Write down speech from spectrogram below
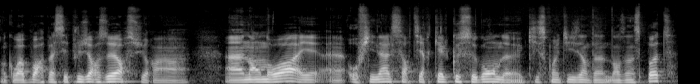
Donc, on va pouvoir passer plusieurs heures sur un, endroit et au final sortir quelques secondes qui seront utilisées dans un spot.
